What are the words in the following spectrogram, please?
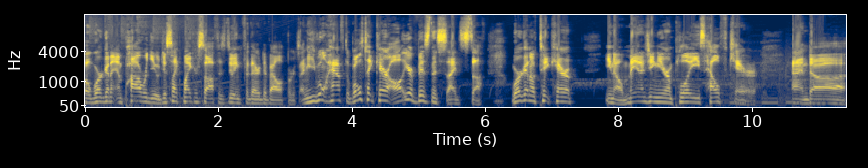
but we're going to empower you just like Microsoft is doing for their developers. And you won't have to. We'll take care of all your business side stuff. We're going to take care of, you know, managing your employees' health care and, uh,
